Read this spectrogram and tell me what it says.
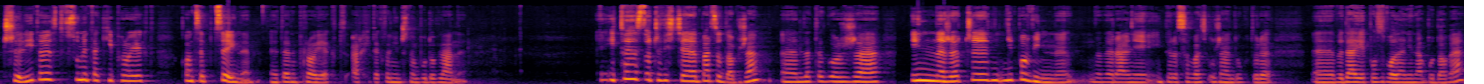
Czyli to jest w sumie taki projekt koncepcyjny, e, ten projekt architektoniczno-budowlany. I to jest oczywiście bardzo dobrze, dlatego że inne rzeczy nie powinny generalnie interesować urzędu, który E, wydaje pozwolenie na budowę,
